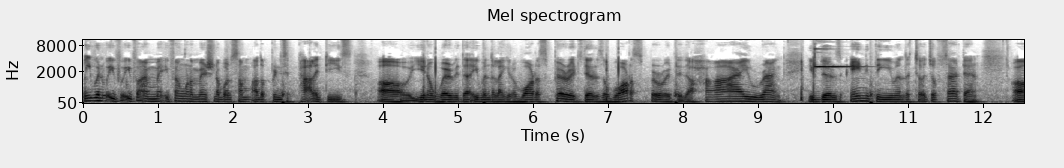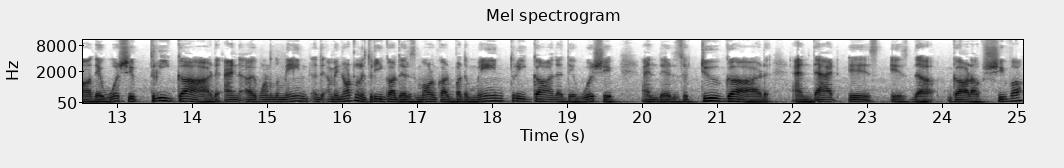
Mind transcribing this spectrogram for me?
even if, if i'm if i'm going to mention about some other principalities uh you know where the even the like you know water spirits there is a water spirit a high rank. If there is anything even the church of satan uh they worship three god and uh, one of the main i mean not only three god there is more god but the main three god that they worship and there is a two god and that is is the god of shiva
